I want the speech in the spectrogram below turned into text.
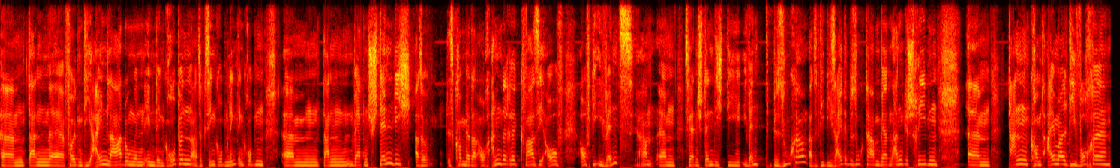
Ähm, dann äh, folgen die Einladungen in den Gruppen, also Xing-Gruppen, LinkedIn-Gruppen. Ähm, dann werden ständig, also es kommen ja dann auch andere quasi auf, auf die Events. Ja, ähm, es werden ständig die Eventbesucher, also die die Seite besucht haben, werden angeschrieben. Ähm, dann kommt einmal die Woche,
